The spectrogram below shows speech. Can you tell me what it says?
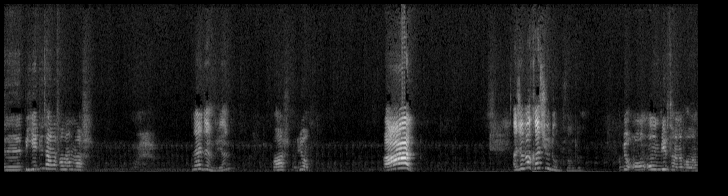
e, bir yedi tane falan var. Nereden biliyorsun? Var biliyorum. Lan! Acaba kaç videomuz oldu? Bir o- 11 tane falan.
